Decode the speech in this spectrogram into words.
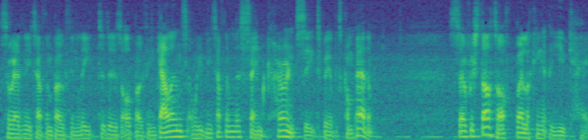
So we either need to have them both in litres or both in gallons, and we need to have them in the same currency to be able to compare them. So if we start off by looking at the UK.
